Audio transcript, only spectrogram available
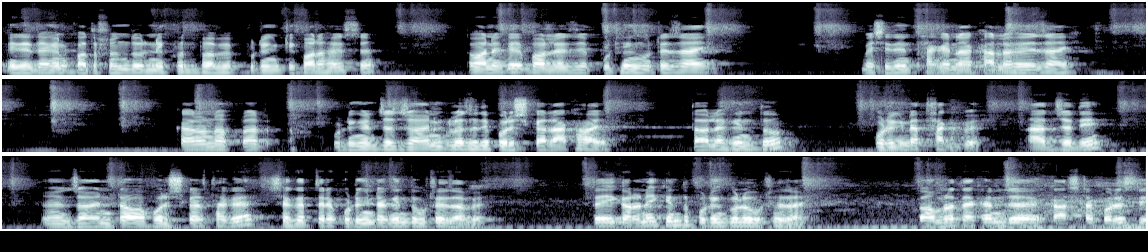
এই যে দেখেন কত সুন্দর নিখুঁতভাবে পুটিংটি করা হয়েছে। তো অনেকেই বলে যে পুটিং উঠে যায়, বেশি দিন থাকে না, কালো হয়ে যায়। কারণ আপনার পুটিংয়ের যে জয়েন্টগুলো যদি পরিষ্কার রাখা হয়, তাহলে কিন্তু পুটিংটা থাকবে। আর যদি জয়েন্টটা অপরিষ্কার থাকে, সেক্ষেত্রে পুটিংটা কিন্তু উঠে যাবে। তো এই কারণেই কিন্তু পুটিংগুলো উঠে যায়। তো আমরা দেখেন যে কাজটা করেছি।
